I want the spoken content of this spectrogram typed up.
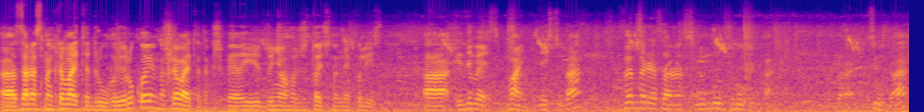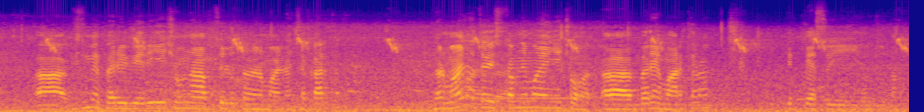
А, зараз накривайте другою рукою, накривайте так, щоб я до нього вже точно не поліз. А, і дивись, Вань, іди сюди. Вибери зараз любу рук карту. Вибирай. Цю, так? А, візьми, перевір її, чи вона абсолютно нормальна, ця карта. Нормально, тобто там немає нічого. А, бери маркера, підписуй її отут.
